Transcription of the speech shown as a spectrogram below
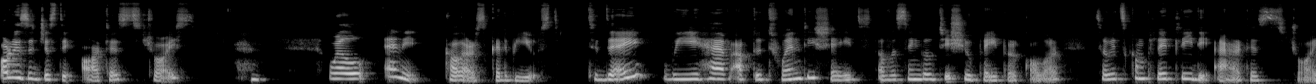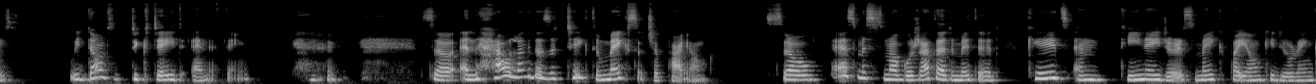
Or is it just the artist's choice? well, any colors could be used. Today, we have up to 20 shades of a single tissue paper color, so it's completely the artist's choice. We don't dictate anything. so, and how long does it take to make such a pająk? So, as Mrs. Małgorzata admitted, kids and teenagers make pająki during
